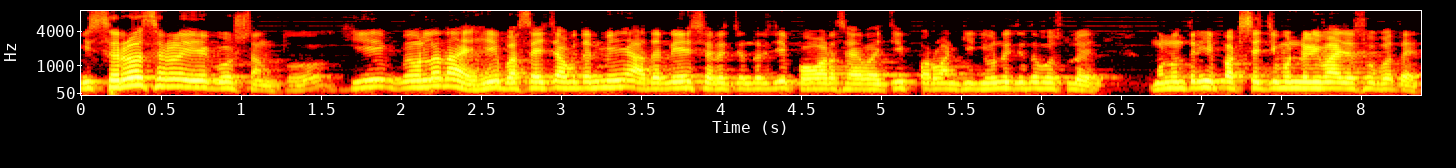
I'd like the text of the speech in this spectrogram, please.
मी सरळ सरळ एक गोष्ट सांगतो की मला नाही हे बसायच्या अगोदर मी आदरणीय शरदचंद्रजी पवार साहेबाची परवानगी घेऊनच इथं बसलो आहे म्हणून तर ही पक्षाची मंडळी माझ्यासोबत आहेत.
